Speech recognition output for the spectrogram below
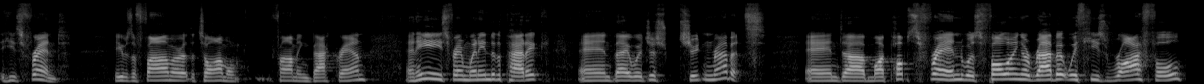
his friend. He was a farmer at the time, or farming background. And he and his friend went into the paddock and they were just shooting rabbits. And uh, my pop's friend was following a rabbit with his rifle,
